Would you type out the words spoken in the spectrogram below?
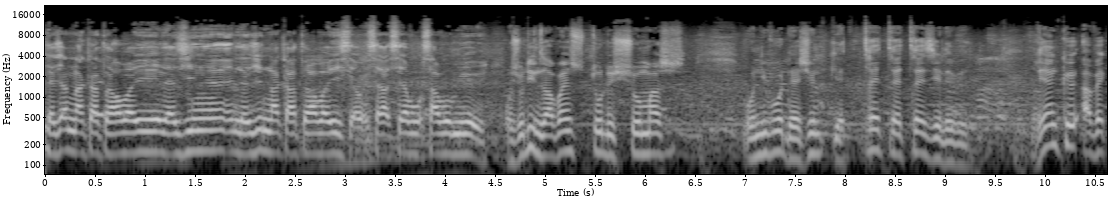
Les gens n'ont qu'à travailler, les jeunes, les jeunes n'ont qu'à travailler, ça, ça vaut mieux. Aujourd'hui, nous avons un taux de chômage au niveau des jeunes qui est très, très, très élevé. Rien qu'avec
